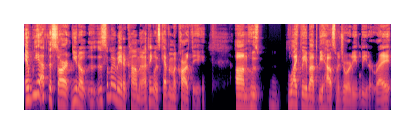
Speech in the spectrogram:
And we have to start, you know, somebody made a comment, I think it was Kevin McCarthy, um, who's likely about to be House Majority Leader, right?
